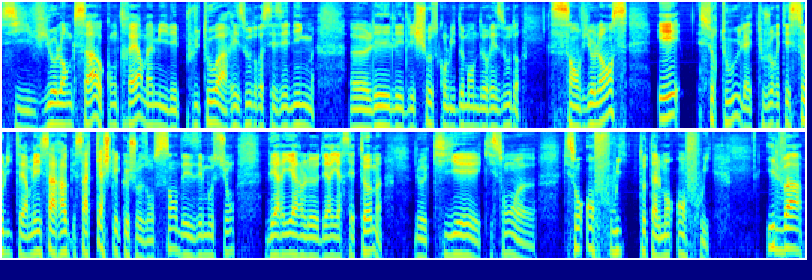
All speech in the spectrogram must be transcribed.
si violent que ça. Au contraire, même il est plutôt à résoudre ses énigmes, euh, les, choses qu'on lui demande de résoudre sans violence. Et surtout, il a toujours été solitaire. Mais ça, ça cache quelque chose. On sent des émotions derrière, le, derrière cet homme euh, qui, est, qui, sont, euh, qui sont enfouis, totalement enfouis. Il va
